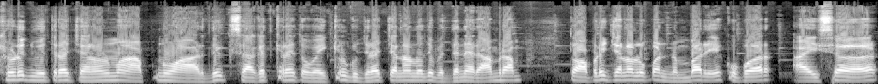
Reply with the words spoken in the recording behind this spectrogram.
ખેડૂત મિત્ર ચેનલમાં આપનું હાર્દિક સ્વાગત કરે તો વહીકલ ગુજરાત ચેનલમાંથી બધાને રામ રામ. તો આપણી ચેનલ ઉપર નંબર એક ઉપર આઈસર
